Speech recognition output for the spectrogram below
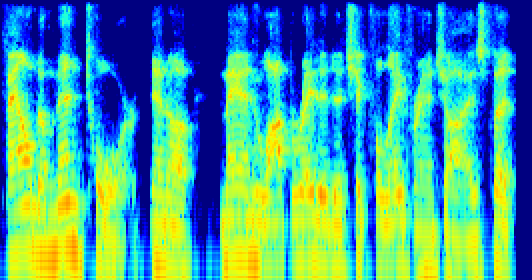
found a mentor in a man who operated a Chick-fil-A franchise, but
